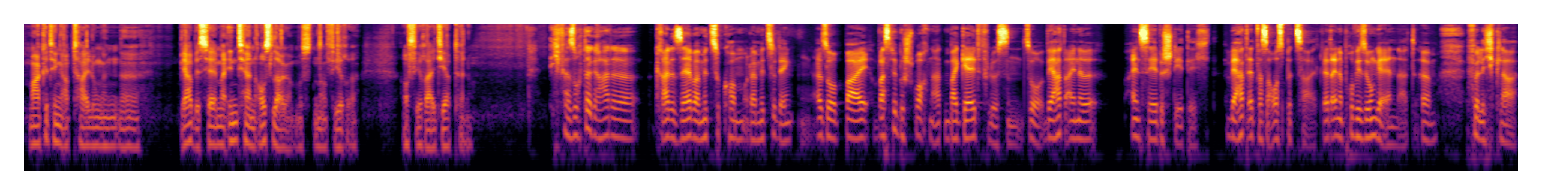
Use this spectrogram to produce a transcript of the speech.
Marketingabteilungen äh, ja bisher immer intern auslagern mussten auf ihre auf ihre IT-Abteilung. Ich versuche da gerade gerade selber mitzukommen oder mitzudenken. Also bei was wir besprochen hatten, bei Geldflüssen. So, wer hat eine ein Sale bestätigt? Wer hat etwas ausbezahlt? Wer hat eine Provision geändert? Ähm, völlig klar.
